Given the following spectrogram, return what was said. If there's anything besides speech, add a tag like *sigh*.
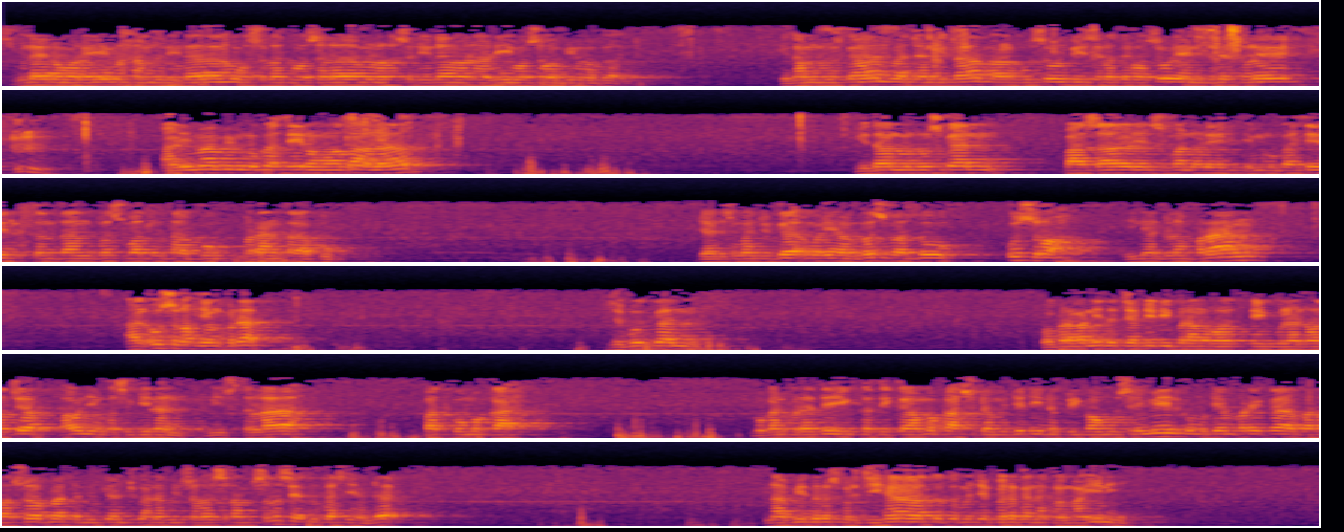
Bismillahirrahmanirrahim. Alhamdulillah wassalatu wassalamu ala Rasulillah wa alihi washabihi wa ba'd. Kita meneruskan bacaan kitab Al-Fusul fi Siratul Rasul yang ditulis oleh Al-Imam Ibnu Katsir rahimahullah. Kita akan meneruskan pasal yang disebutkan oleh Ibnu Katsir tentang Ghazwatul Tabuk, perang Tabuk. Dan disebutkan juga oleh Ghazwatul Usrah. Ini adalah perang Al-Usrah yang berat disebutkan peperangan ini terjadi di, perang, di bulan Rajab tahun yang ke-9. Ini setelah Fatku Mekah. Bukan berarti ketika Mekah sudah menjadi negeri kaum muslimin kemudian mereka para sahabat demikian juga Nabi SAW selesai tugasnya tidak Nabi terus berjihad untuk menyebarkan agama ini.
